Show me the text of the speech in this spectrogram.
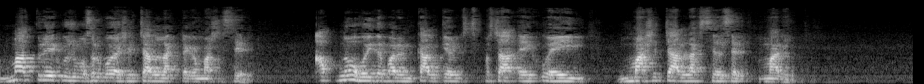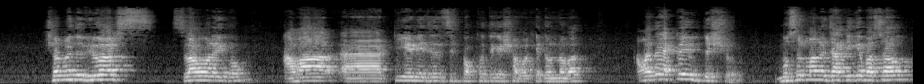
মাত্র একুশ বছর বয়সে চার লাখ টাকা মাসে সেল আপনিও হইতে পারেন কালকে এই- মাসে চার লাখ সেলসের মালিক। সম্মানিত ভিউয়ার্স সালাম আলাইকুম। আমার টিএন এজেন্সির পক্ষ থেকে সবাইকে ধন্যবাদ। আমাদের একটাই উদ্দেশ্য, মুসলমানের জাতিকে বাঁচাও,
